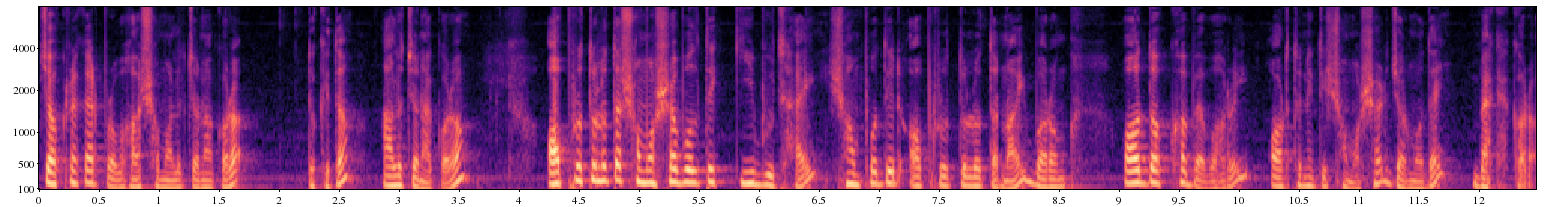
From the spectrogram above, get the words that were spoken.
চক্রাকার প্রবাহ সমালোচনা করো, দুঃখিত, আলোচনা করো। অপ্রতুলতার সমস্যা বলতে কি বুঝায়? সম্পদের অপ্রতুলতা নয়, বরং অদক্ষ ব্যবহারই অর্থনৈতিক সমস্যার জন্ম দেয়। ব্যাখ্যা করো।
